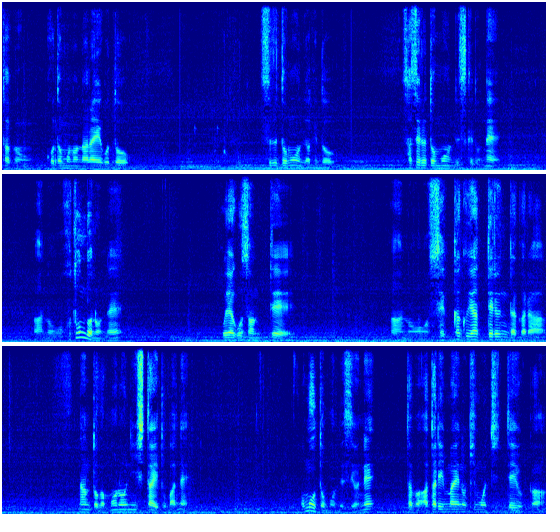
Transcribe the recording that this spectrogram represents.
多分子供の習い事すると思うんだけどさせると思うんですけどね。あのほとんどのね親御さんってあのせっかくやってるんだからなんとかものにしたいとかね。思うと思うんですよね。多分当たり前の気持ちっていうか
